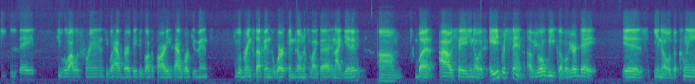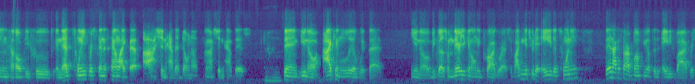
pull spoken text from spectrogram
to eat these days. People go out with friends. People have birthdays. People go out to parties, have work events. People bring stuff into work and donuts like that, and I get it. Um, but I always say, you know, if 80% of your week of, of your day is, you know, the clean, healthy foods, and that 20% is kind of like that, ah, I shouldn't have that donut, I shouldn't have this, Mhm. then, you know, I can live with that, you know, because from there you can only progress. If I can get you to 80 to 20, then I can start bumping you up to the 85%,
